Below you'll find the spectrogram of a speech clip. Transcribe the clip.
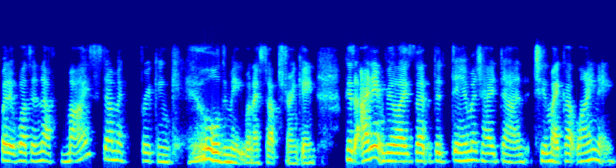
but it wasn't enough. My stomach freaking killed me when I stopped drinking because I didn't realize that the damage I had done to my gut lining.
